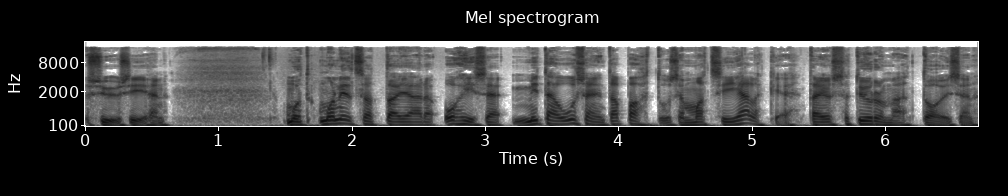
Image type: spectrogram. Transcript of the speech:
syy siihen. Mutta monilta saattaa jäädä ohi se, mitä usein tapahtuu sen matsin jälkeen. Tai jos sä tyrmäät toisen.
